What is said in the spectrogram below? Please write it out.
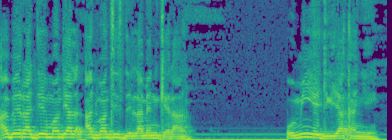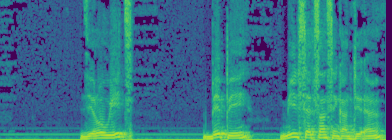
a be radio mondial adventiste de lamɛnni kɛra o min ye jigiya kan ye 08 BP 1751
